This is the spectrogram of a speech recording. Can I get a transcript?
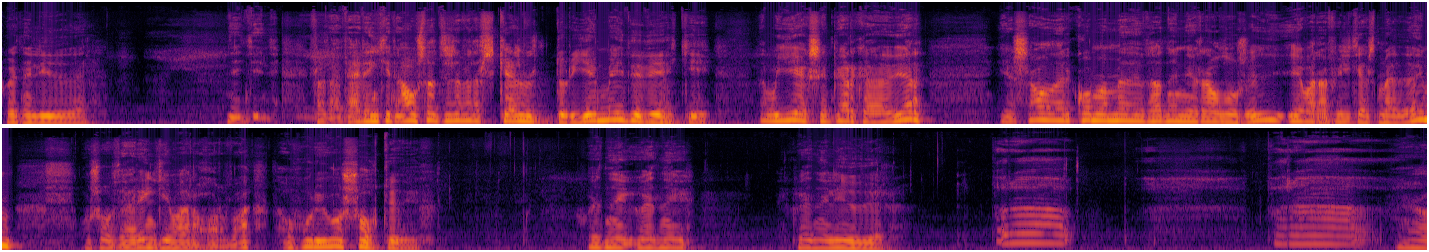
Hvernig líður þér? Það er engin ástæð til að vera skeldur. Ég meiði þig ekki. Það var ég sem bjargaði þér. Ég sá þær koma með þið þannig inn í ráðhúsið. Ég var að fylgjast með þeim og svo þegar enginn var að horfa, þá fór ég og sótti þig. Hvernig, hvernig, hvernig líður þér? Bara, bara, Já,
